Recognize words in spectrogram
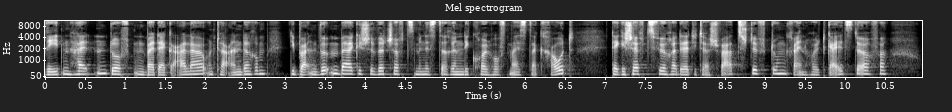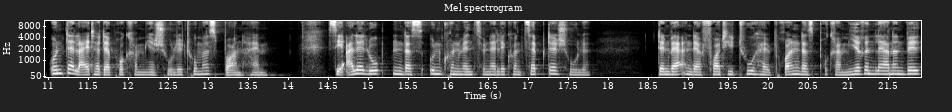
Reden halten durften bei der Gala unter anderem die baden-württembergische Wirtschaftsministerin Nicole Hofmeister-Kraut, der Geschäftsführer der Dieter Schwarz Stiftung Reinhold Geilsdörfer und der Leiter der Programmierschule Thomas Bornheim. Sie alle lobten das unkonventionelle Konzept der Schule. Denn wer an der 42 Heilbronn das Programmieren lernen will,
